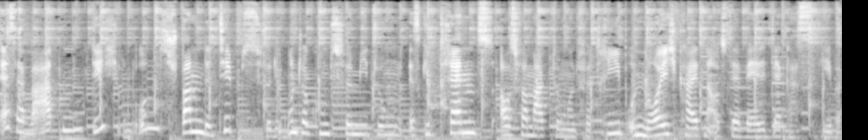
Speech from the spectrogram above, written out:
Es erwarten dich und uns spannende Tipps für die Unterkunftsvermietung. Es gibt Trends aus Vermarktung und Vertrieb und Neuigkeiten aus der Welt der Gastgeber.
